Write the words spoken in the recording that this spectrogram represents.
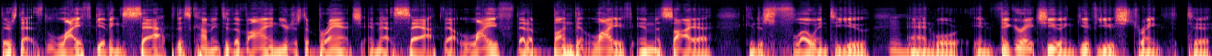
there's that life-giving sap that's coming through the vine. You're just a branch and that sap. That life that abundant life in messiah can just flow into you and will invigorate you and give you strength to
